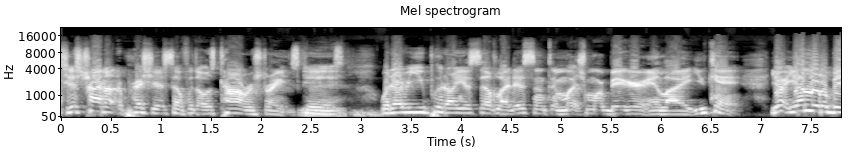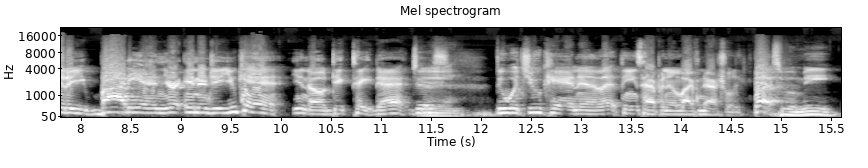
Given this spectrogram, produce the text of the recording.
just try not to pressure yourself with those time restraints, because whatever you put on yourself, like there's something much more bigger, and like you can't your your little bit of body and your energy, you can't you know dictate that. Just yeah. Do what you can and let things happen in life naturally. But to me,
